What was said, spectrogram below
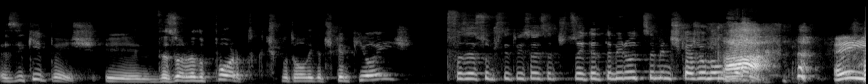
as equipas eh, da zona do Porto que disputam a Liga dos Campeões de fazer substituições antes dos 80 minutos, a menos que haja uma lesão. Ah! Ei, que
